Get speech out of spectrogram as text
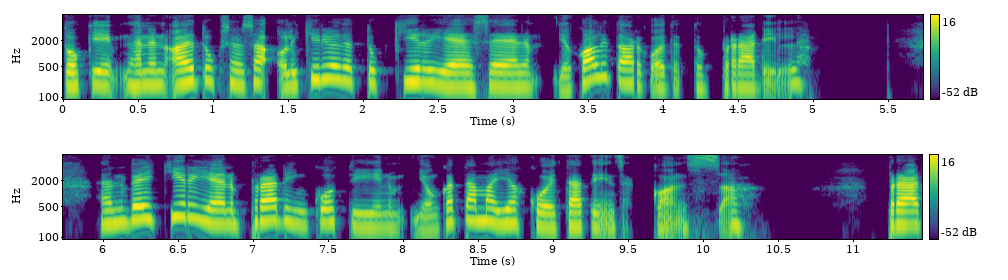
Toki hänen ajatuksensa oli kirjoitettu kirjeeseen, joka oli tarkoitettu Bradille. Hän vei kirjeen Bradin kotiin, jonka tämä jakoi tätinsä kanssa. Brad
